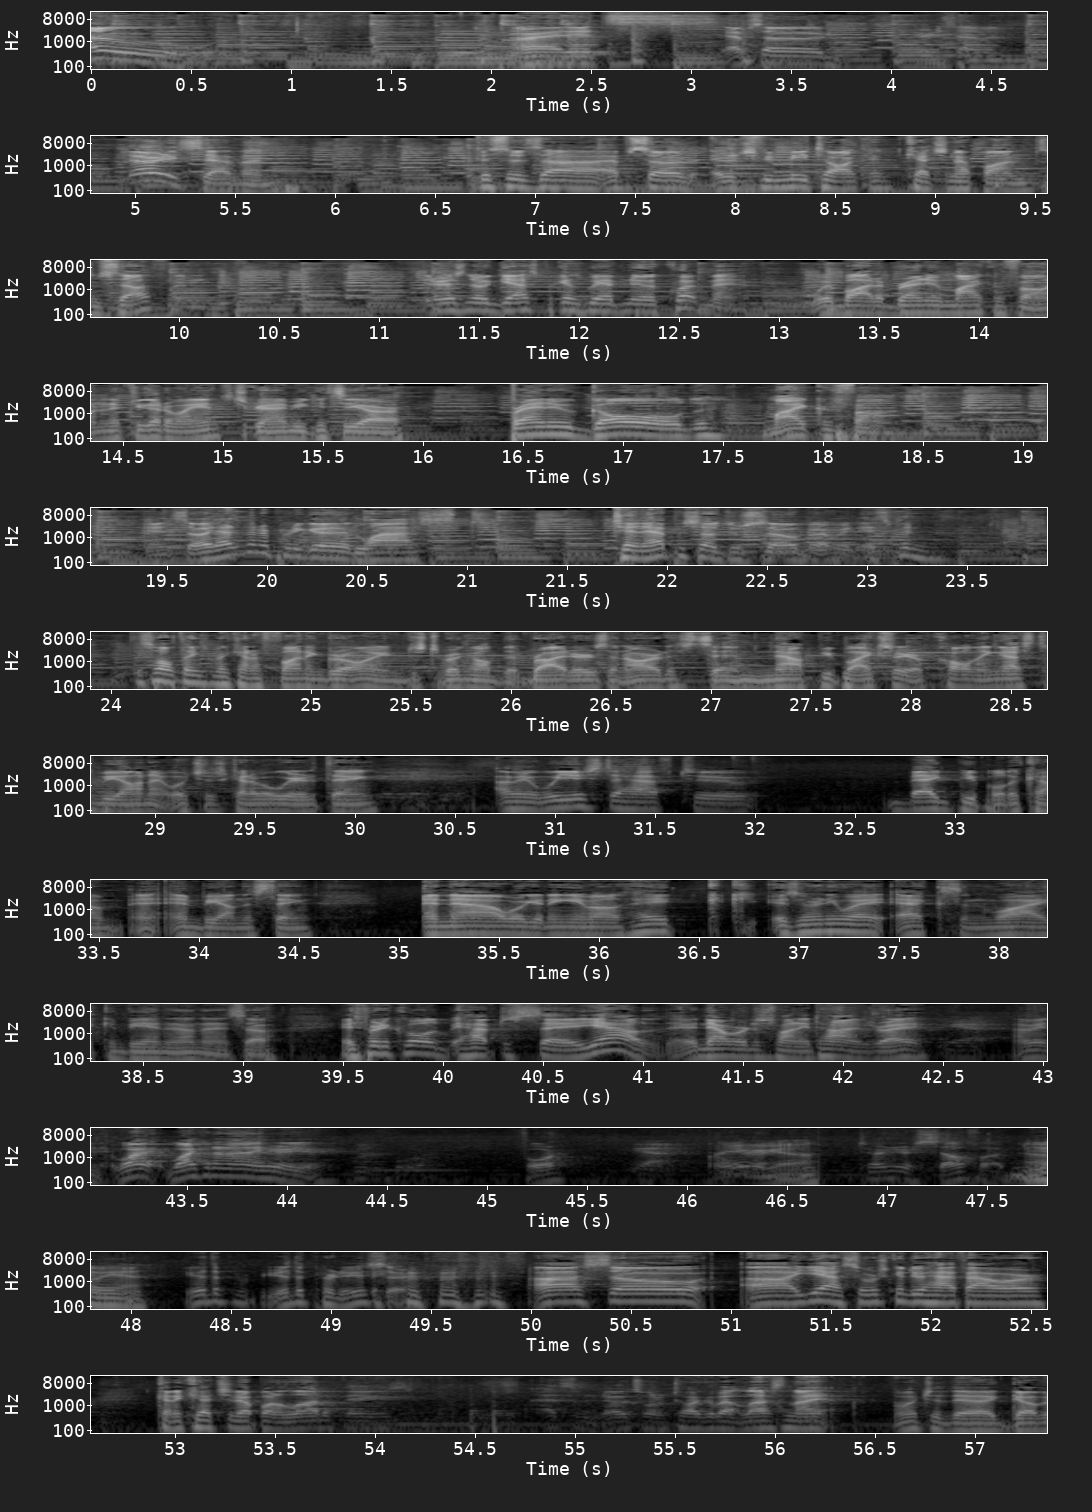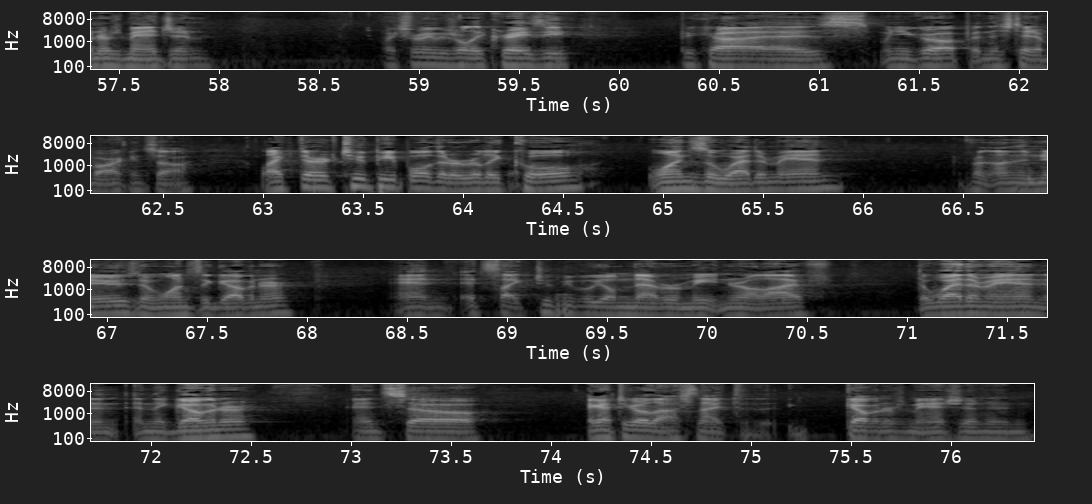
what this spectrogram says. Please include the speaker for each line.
Speaker 1: Oh! Alright, it's episode
Speaker 2: 37.
Speaker 1: 37. This is uh episode, it'll just be me talking, catching up on some stuff. And there is no guest because we have new equipment. We bought a brand new microphone, and if you go to my Instagram, you can see our brand new gold microphone. And so it has been a pretty good last 10 episodes or so, but I mean, it's been this whole thing's been kind of fun and growing just to bring all the writers and artists in. And now people actually are calling us to be on it, which is kind of a weird thing. I mean, we used to have to beg people to come and, and be on this thing, and now we're getting emails. Hey, is there any way X and Y can be in on it? So it's pretty cool to have to say, yeah. Now we're just finding times, right?
Speaker 2: Yeah.
Speaker 1: I mean, why why can I not hear you? Four.
Speaker 2: four Yeah.
Speaker 1: Well,
Speaker 2: There we go.
Speaker 1: Turn yourself up.
Speaker 2: Oh, yeah.
Speaker 1: You're the you're the producer. uh, so uh, yeah, so we're just gonna do a half hour, kind of catching up on a lot of things. I had some notes I want to talk about. Last night, I went to the governor's mansion, which for me was really crazy because when you grow up in the state of Arkansas, like there are two people that are really cool. One's the weatherman from on the news, and one's the governor. And it's like two people you'll never meet in real life: the weatherman and, and the governor. And so I got to go last night to the governor's mansion, and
